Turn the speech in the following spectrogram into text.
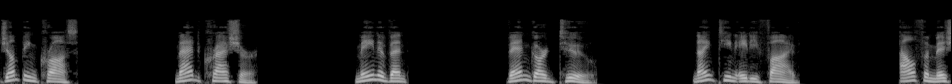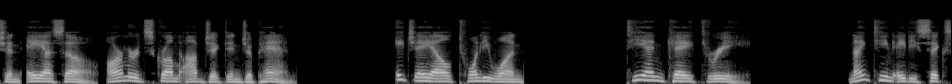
Jumping Cross. Mad Crasher. Main Event. Vanguard 2 1985 Alpha Mission ASO Armored Scrum Object in Japan. HAL 21 TNK 3 1986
